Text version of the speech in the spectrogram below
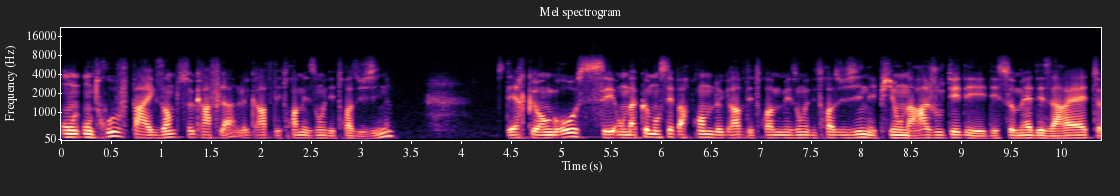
on, trouve par exemple ce graphe-là, le graphe des trois maisons et des trois usines. C'est-à-dire qu'en gros, on a commencé par prendre le graphe des trois maisons et des trois usines, et puis on a rajouté des, sommets, des arêtes.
